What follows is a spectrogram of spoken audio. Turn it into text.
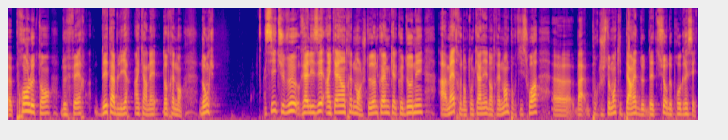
euh, prends le temps de faire, d'établir un carnet d'entraînement. Donc, si tu veux réaliser un carnet d'entraînement, je te donne quand même quelques données à mettre dans ton carnet d'entraînement pour qu'il soit, euh, bah, pour justement qu'il te permette d'être sûr de progresser.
